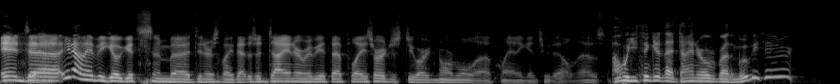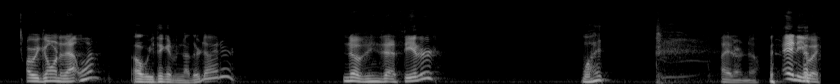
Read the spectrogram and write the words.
And Yeah. uh, you know, maybe go get some uh, dinner or something like that. There's a diner maybe at that place, or just do our normal uh, Flanagan's. Who the hell knows? Oh, were you thinking of that diner over by the movie theater? Are we going to that one? Oh, were you thinking of another diner? No, that theater. What? I don't know. Anyway,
